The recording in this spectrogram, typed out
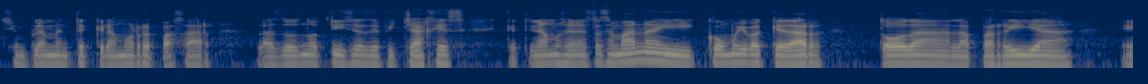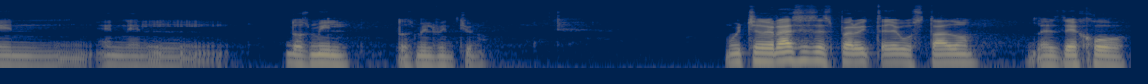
Simplemente queremos repasar las dos noticias de fichajes que teníamos en esta semana y cómo iba a quedar toda la parrilla en, en el 2000, 2021. Muchas gracias, espero que te haya gustado. Les dejo,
